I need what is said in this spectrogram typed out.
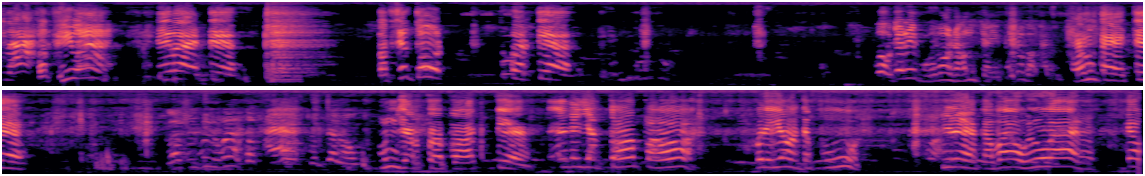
ที่บ้าบักพี่ว่าที่บ้าเตี้ยบักเสียงโตดตัวเตี้ ยว่าจะได้ผัวมาน้ำใจกูจะบักอันน้ำไก่เตี้ยเราคือมึงว่าสักแอะจะเรามึงหยับต่อปอเตี้ยจะหยับต่อปอไม่ได้ยอดตะปูที่แรกกับว่าอยู่ว่าเจ้า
